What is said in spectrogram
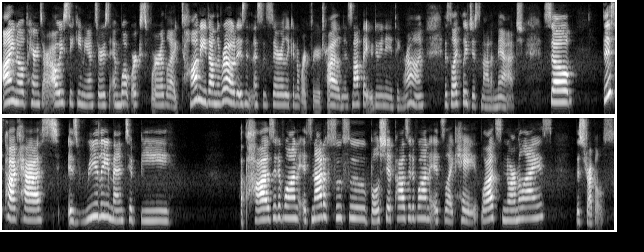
I know parents are always seeking answers, and what works for like Tommy down the road isn't necessarily going to work for your child. And it's not that you're doing anything wrong, it's likely just not a match. So, this podcast is really meant to be a positive one. It's not a foo foo bullshit positive one. It's like, hey, let's normalize the struggles.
